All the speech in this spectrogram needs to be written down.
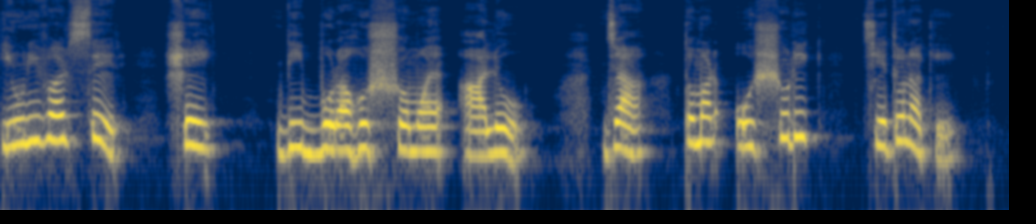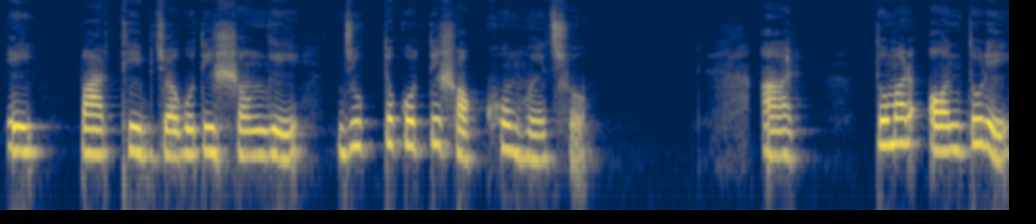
ইউনিভার্সের সেই দিব্য রহস্যময় আলো যা তোমার ঐশ্বরিক চেতনাকে এই পার্থিব জগতের সঙ্গে যুক্ত করতে সক্ষম হয়েছ। আর তোমার অন্তরে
